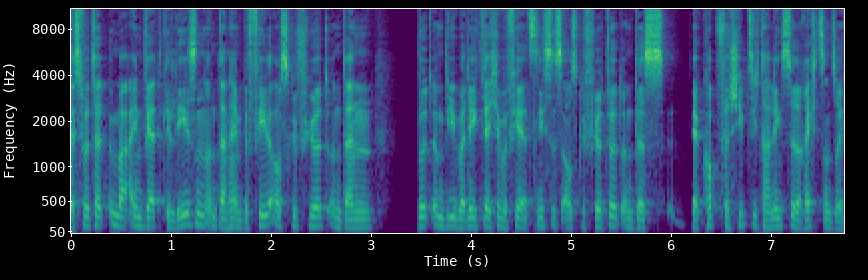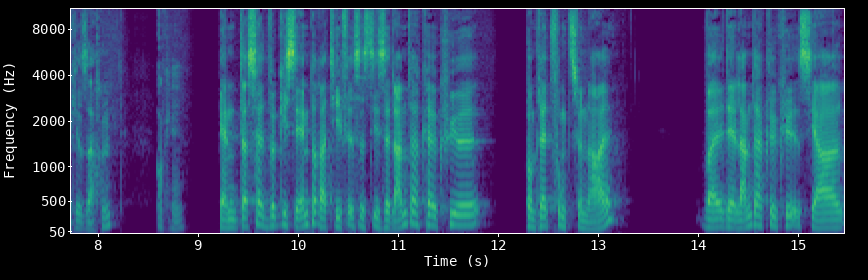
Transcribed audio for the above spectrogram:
es wird halt immer ein Wert gelesen und dann ein Befehl ausgeführt und dann wird irgendwie überlegt, welcher Befehl als nächstes ausgeführt wird und das, der Kopf verschiebt sich nach links oder rechts und solche Sachen. okay. Während das halt wirklich sehr imperativ ist, ist diese Lambda-Kalkül komplett funktional, weil der Lambda-Kalkül ist ja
